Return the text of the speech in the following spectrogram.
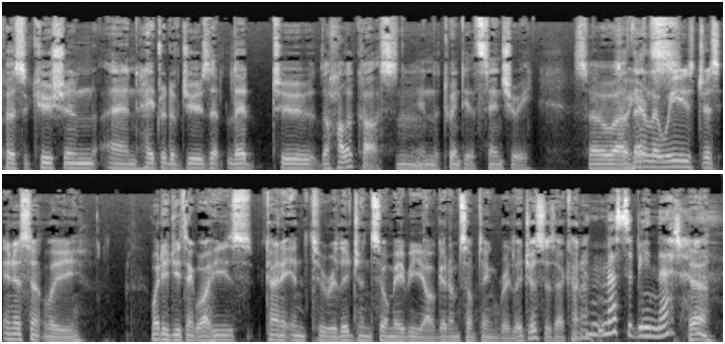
persecution and hatred of Jews that led to the Holocaust in the 20th century. So, uh, So here, Louise just innocently. What did you think? Well, he's kind of into religion, so maybe I'll get him something religious. Is that kind of? must have been that. Yeah.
